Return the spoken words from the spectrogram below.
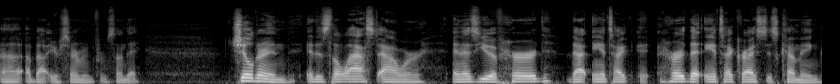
uh, about your sermon from Sunday. Children, it is the last hour, and as you have heard that anti heard that Antichrist is coming,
